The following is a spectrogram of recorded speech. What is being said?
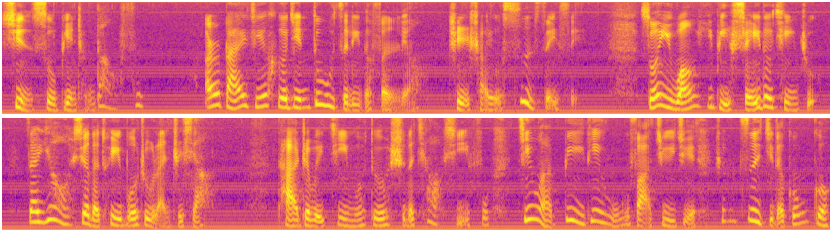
迅速变成荡妇，而白洁喝进肚子里的分量至少有四 cc。所以，王姨比谁都清楚，在药效的推波助澜之下，她这位寂寞多时的俏媳妇，今晚必定无法拒绝让自己的公公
